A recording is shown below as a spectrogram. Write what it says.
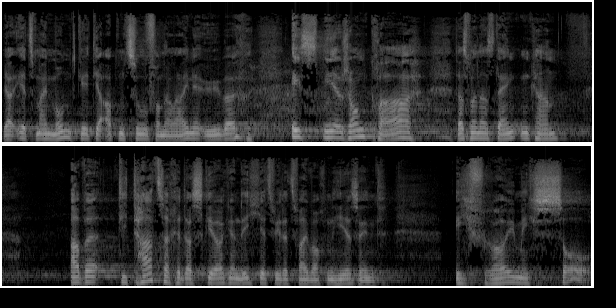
Ja, jetzt mein Mund geht ja ab und zu von alleine über. Ist mir schon klar, dass man das denken kann. Aber die Tatsache, dass Georgi und ich jetzt wieder zwei Wochen hier sind, ich freue mich so.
